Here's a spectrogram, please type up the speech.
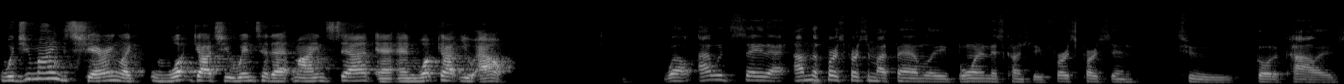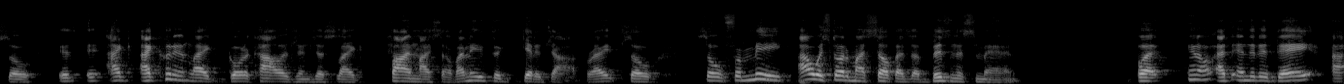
Would you mind sharing, like, what got you into that mindset and, and what got you out? Well, I would say that I'm the first person in my family born in this country, first person to go to college. So it, it, I, I couldn't like go to college and just like find myself. I needed to get a job, right? So, so for me, I always thought of myself as a businessman. But you know, at the end of the day, I,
